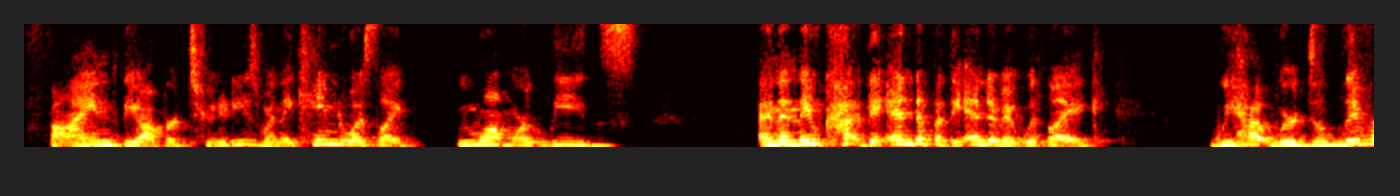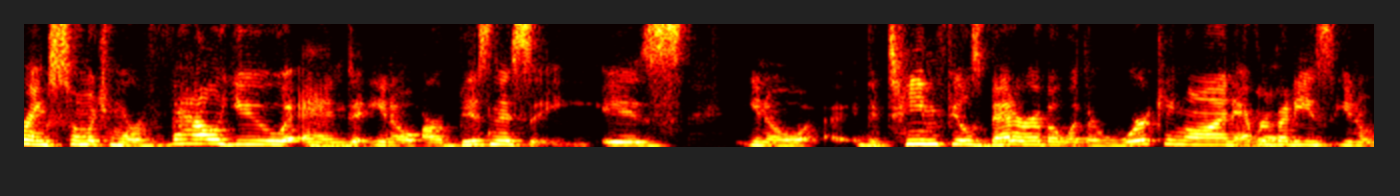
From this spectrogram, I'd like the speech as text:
find the opportunities. When they came to us like we want more leads and then they they end up at the end of it with like we have we're delivering so much more value and you know our business is you know the team feels better about what they're working on. Everybody's you know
